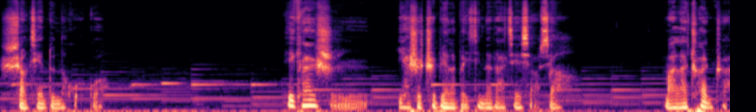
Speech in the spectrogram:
上千吨的火锅。一开始也是吃遍了北京的大街小巷，麻辣串串、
